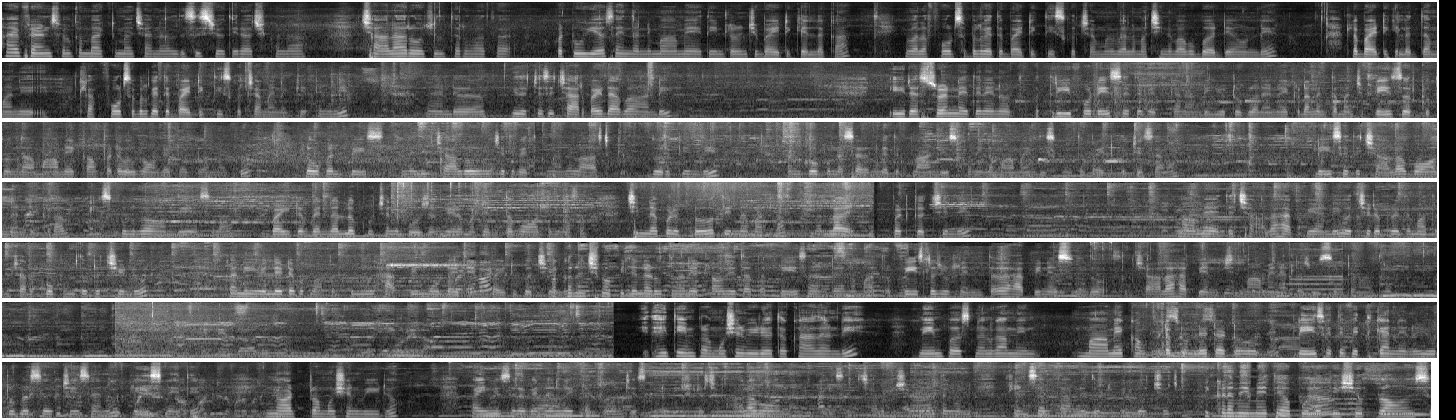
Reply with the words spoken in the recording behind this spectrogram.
Hi friends welcome back to my channel this is Jyothi రాజ్కున్న చాలా రోజుల తర్వాత ఒక టూ ఇయర్స్ అయిందండి మా ఆమె అయితే ఇంట్లో నుంచి బయటికి వెళ్ళక. ఇవాళ ఫోర్సబుల్గా అయితే బయటికి తీసుకొచ్చాము. ఇవాళ మా చిన్నబాబు బర్త్డే ఉండే. అట్లా బయటికి వెళ్ళొద్దామని ఇట్లా ఫోర్సబుల్గా అయితే బయటికి తీసుకొచ్చాము ఆయనకి అండ్ uh, ఇది వచ్చేసి చార్పాయి డాబా అండి. ఈ రెస్టారెంట్ అయితే నేను ఒక త్రీ ఫోర్ డేస్ అయితే వెతికానండి యూట్యూబ్లో నేను ఎక్కడన్నా ఇంత మంచి ప్లేస్ దొరుకుతుందా మా ఆమె కంఫర్టబుల్గా ఉండేటట్టు అన్నట్టు ఓపెన్ ప్లేస్ అనేది చాలా రోజుల నుంచి అయితే వెతుకున్నాను. లాస్ట్కి దొరికింది. అనుకోకుండా సడన్గా అయితే ప్లాన్ చేసుకొని ఇలా మా తీసుకుని అయితే బయటకు వచ్చేసాము. ప్లేస్ అయితే చాలా బాగుందండి ఇక్కడ. పీస్ఫుల్గా ఉంది అసలు. బయట వెన్నెల్లో కూర్చొని భోజనం చేయడం అంటే ఎంత బాగుంటుంది అసలు. చిన్నప్పుడు ఎప్పుడో తిన్నాం అట్లా. మళ్ళీ ఇప్పటికి వచ్చింది. మా అమ్మాయి అయితే చాలా హ్యాపీ అండి. వచ్చేటప్పుడు అయితే మాత్రం చాలా కోపంతో వచ్చిండు కానీ వెళ్ళేటప్పుడు మాత్రం ఫుల్ హ్యాపీ మూడ్ అయితే బయటకు వచ్చి అక్కడ నుంచి మా పిల్లలు అడుగుతున్నారు ఎట్లా ఉంది తాత ఫేస్ అంటే ఆయన మాత్రం ఫేస్లో చూడండి ఎంత హ్యాపీనెస్ ఉందో. అసలు చాలా హ్యాపీ అనిపించింది మా అమ్మాయిని అట్లా చూస్తుంటే మాత్రం. ఇదైతే ఏం ప్రమోషన్ వీడియోతో కాదండి. మేము పర్సనల్గా మేము మామే కంఫర్టబుల్ ఉండేటట్టు ప్లేస్ అయితే వెతికాను నేను యూట్యూబ్లో సెర్చ్ చేశాను ప్లేస్ని అయితే. నాట్ ప్రమోషన్ వీడియో పైన చూసారా వెన్నెల్లో ఇట్లా ఫోన్ చేసుకుంటూ చూడ చాలా బాగుందండి ప్లేస్ అయితే. చాలా ప్రశాంతంగా ఉంది. ఫ్రెండ్స్ అండ్ ఫ్యామిలీతో వెళ్ళొచ్చు. ఇక్కడ మేమైతే Apollo fish prawns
